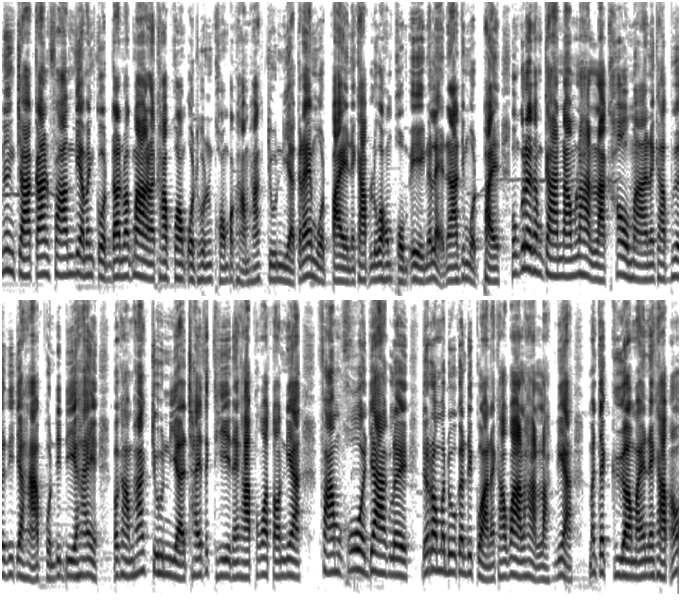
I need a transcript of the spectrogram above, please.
เนื่องจากการฟาร์มเนี่ยมันกดดันมากๆนะครับ ความอดทนของบักหามฮักจูเนียก็ได้หมดไปนะครับ หรือว่าของผมเองนั่นแหละนะที่หมดไป ผมก็เลยทำการนำรหัสหลักเข้ามานะครับ เพื่อที่จะหาผลดีๆให้บักหามฮักจูเนียใช้สักทีนะครับ เพราะว่าตอนเนี้ยฟาร์มโคตรยากเลย เดี๋ยวเรามาดูกันดีกว่านะครับว่ารหัสหลักเนี่ยมันจะเกลือไหมนะครับเอา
